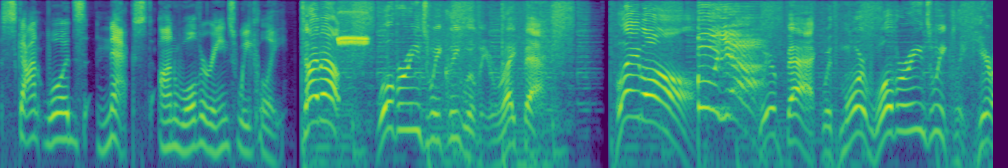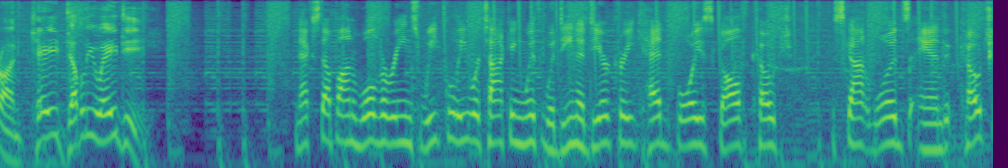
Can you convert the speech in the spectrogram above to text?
Scott Woods next on Wolverines Weekly. Time out! Wolverines Weekly will be right back. Play ball! Booyah! We're back with more Wolverines Weekly here on KWAD. Next up on Wolverines Weekly, we're talking with Wadena Deer Creek head boys golf coach Scott Woods and coach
